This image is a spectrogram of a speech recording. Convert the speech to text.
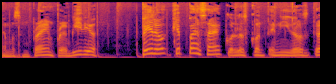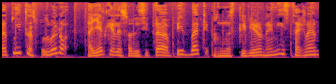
Amazon Prime, Prime Video. Pero, ¿qué pasa con los contenidos gratuitos? Pues bueno, ayer que les solicitaba feedback, pues me escribieron en Instagram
